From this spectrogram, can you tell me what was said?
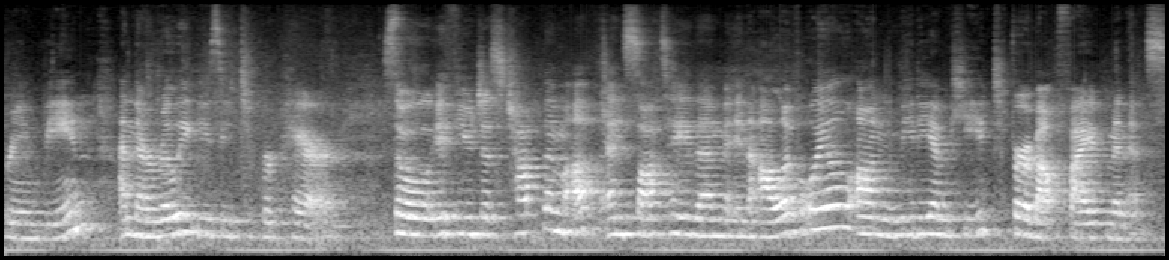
green bean, and they're really easy to prepare. So if you just chop them up and saute them in olive oil on medium heat for about five minutes,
